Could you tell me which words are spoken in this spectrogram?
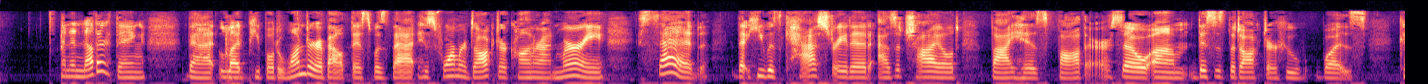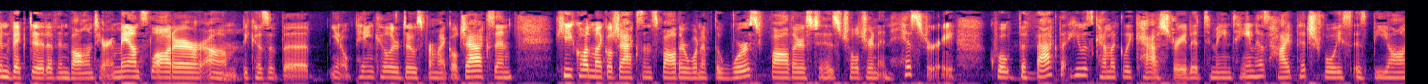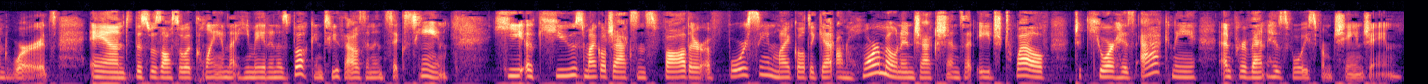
And another thing that led people to wonder about this was that his former doctor, Conrad Murray, said that he was castrated as a child by his father. So um, this is the doctor who was convicted of involuntary manslaughter um, because of the you know painkiller dose for Michael Jackson. He called Michael Jackson's father one of the worst fathers to his children in history. "Quote: The fact that he was chemically castrated to maintain his high-pitched voice is beyond words." And this was also a claim that he made in his book in 2016. He accused Michael Jackson's father of forcing Michael to get on hormone injections at age 12 to cure his acne and prevent his voice from changing.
